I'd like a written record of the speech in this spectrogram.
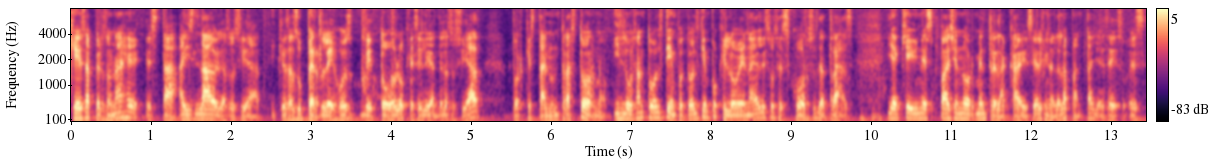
que ese personaje está aislado de la sociedad y que está súper lejos de todo lo que es el ideal de la sociedad porque está en un trastorno. Y lo usan todo el tiempo, todo el tiempo que lo ven a él esos escorzos de atrás. Y aquí hay un espacio enorme entre la cabeza y el final de la pantalla, es eso, es,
